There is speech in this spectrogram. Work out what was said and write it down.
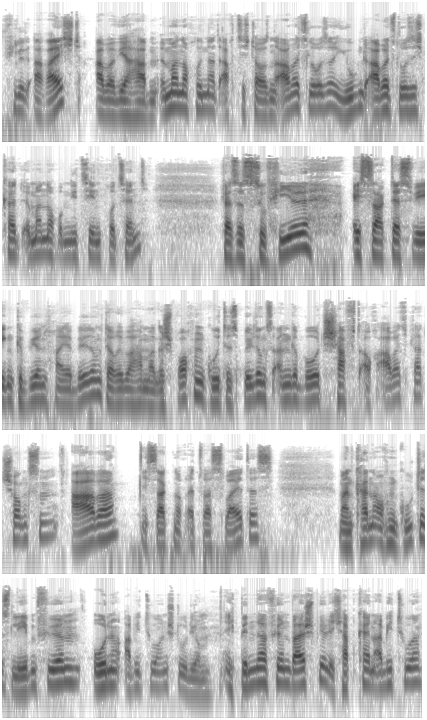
viel erreicht, aber wir haben immer noch 180.000 Arbeitslose, Jugendarbeitslosigkeit immer noch um die 10 Prozent. Das ist zu viel. Ich sage deswegen gebührenfreie Bildung, darüber haben wir gesprochen. Gutes Bildungsangebot schafft auch Arbeitsplatzchancen. Aber ich sage noch etwas Zweites. Man kann auch ein gutes Leben führen ohne Abitur und Studium. Ich bin dafür ein Beispiel. Ich habe kein Abitur,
